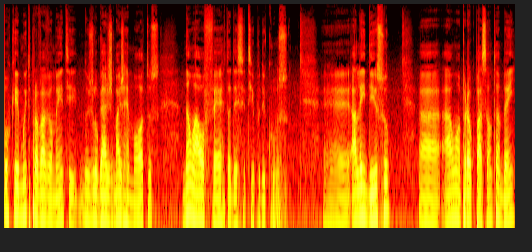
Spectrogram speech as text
porque muito provavelmente nos lugares mais remotos não há oferta desse tipo de curso. É, além disso, há uma preocupação também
